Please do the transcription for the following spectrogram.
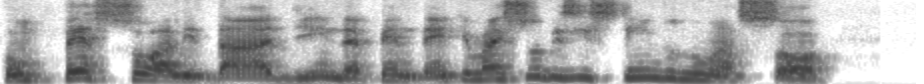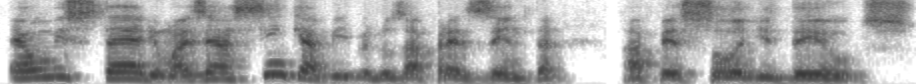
com pessoalidade independente, mas subsistindo numa só. É um mistério, mas é assim que a Bíblia nos apresenta a pessoa de Deus.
